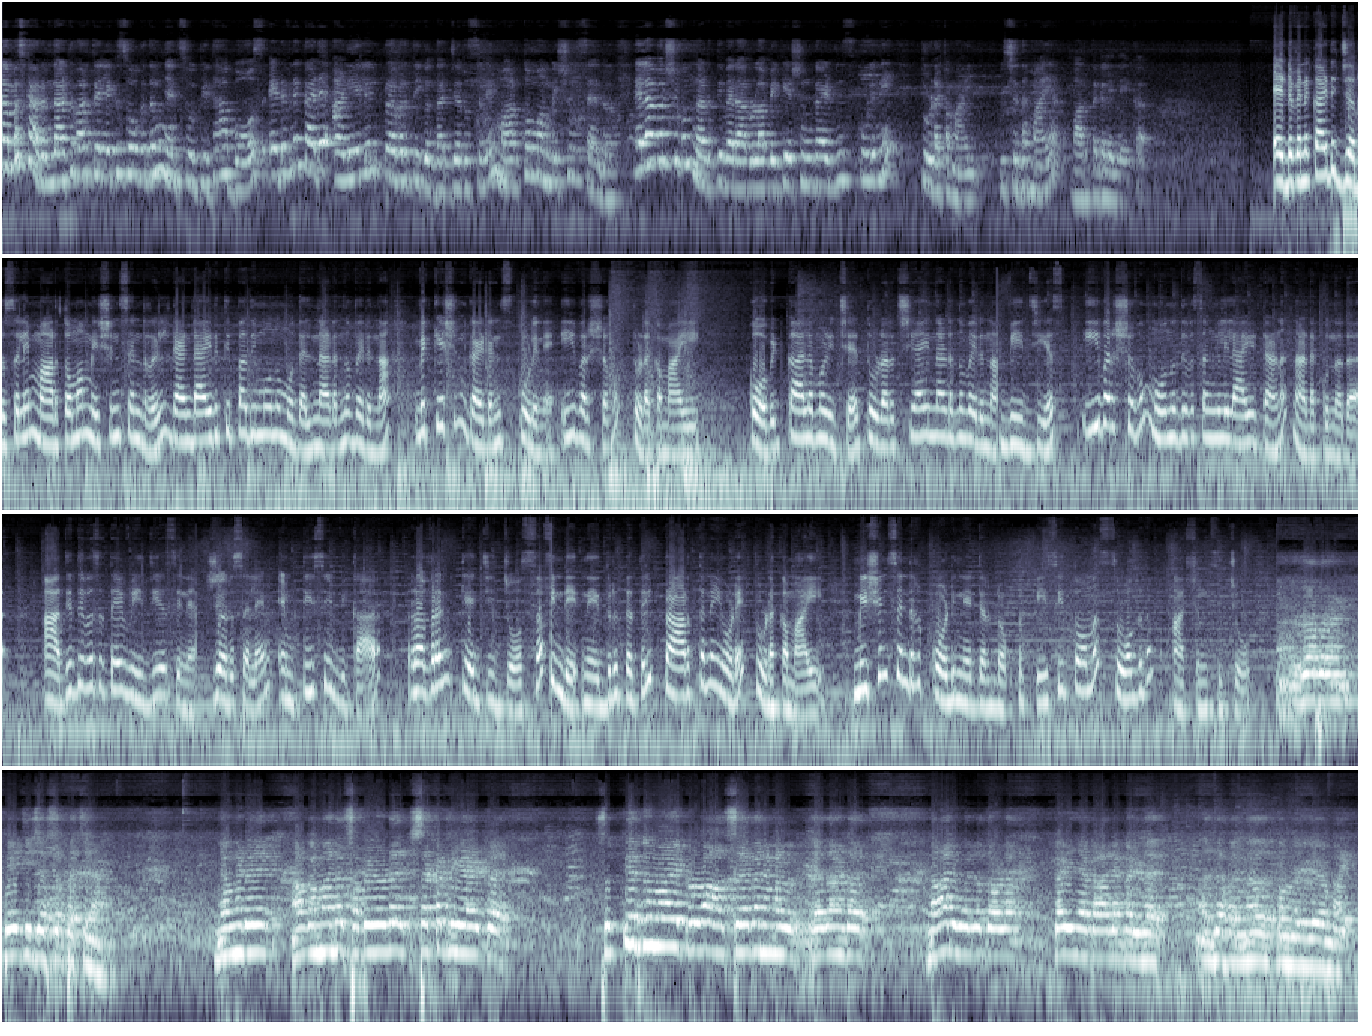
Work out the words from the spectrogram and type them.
നമസ്കാരം. നാട്ടുവാർത്തയിലേക്ക് സ്വാഗതം. ഞാൻ സുവിധ ബോസ്. എടവനക്കാട് അണിയലിൽ പ്രവർത്തിക്കുന്ന ജെറുസലേം മാർത്തോമ മിഷൻ സെന്റർ എല്ലാ വർഷവും നടത്തി വരാറുള്ള വെക്കേഷൻ ഗൈഡൻസ് സ്കൂളിനെ തുടക്കമായി. വിശദമായ വാർത്തകളിലേക്ക്. എടവനക്കാട് ജെറുസലേം മാർത്തോമ മിഷൻ സെന്ററിൽ രണ്ടായിരത്തി പതിമൂന്ന് മുതൽ നടന്നുവരുന്ന വെക്കേഷൻ ഗൈഡൻസ് സ്കൂളിന് ഈ വർഷവും തുടക്കമായി. കോവിഡ് കാലമൊഴിച്ച് തുടർച്ചയായി നടന്നുവരുന്ന വി ഈ വർഷവും മൂന്ന് ദിവസങ്ങളിലായിട്ടാണ് നടക്കുന്നത്. ആദ്യ ദിവസത്തെ വി ജി എസിന് Jerusalem M T C vicar reverend K G ജോസഫിന്റെ നേതൃത്വത്തിൽ പ്രാർത്ഥനയോടെ തുടക്കമായി. Mission centre coordinator doctor P C Thomas സ്വാഗതം ആശംസിച്ചു. ജോസഫ് ഞങ്ങളുടെ ആഗമന സഭയുടെ സെക്രട്ടറി ആയിട്ട് സുദീർഘമായിട്ടുള്ള സേവനങ്ങൾ ഏതാണ്ട് നാല് കൊല്ലത്തോളം കഴിഞ്ഞ കാലങ്ങളിൽ അദ്ദേഹം നേതൃത്വം നൽകുകയുണ്ടായി.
